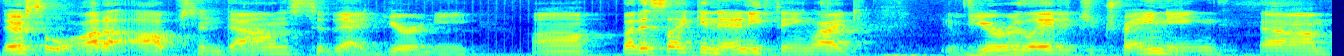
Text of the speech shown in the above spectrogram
there's a lot of ups and downs to that journey uh, but it's like in anything like if you're related to training um,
